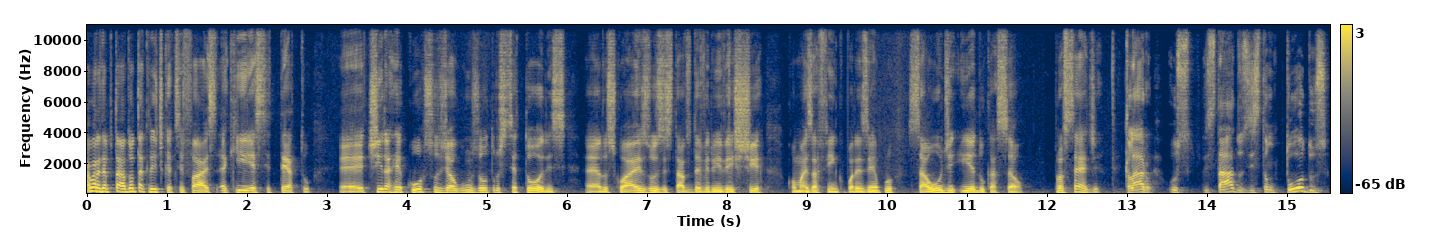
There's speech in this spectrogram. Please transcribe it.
Agora, deputado, outra crítica que se faz é que esse teto é, tira recursos de alguns outros setores, é, nos quais os estados deveriam investir com mais afinco, por exemplo, saúde e educação. Procede? Claro, os estados estão todos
